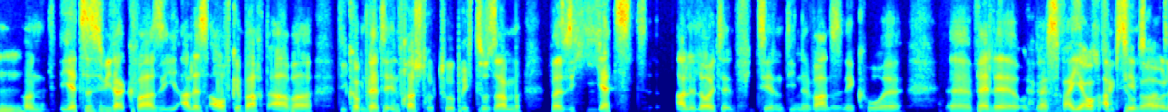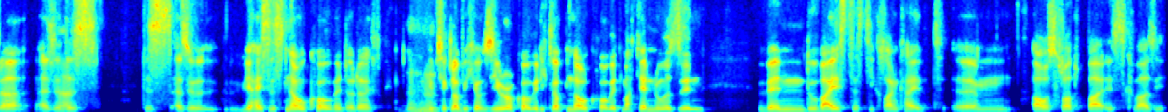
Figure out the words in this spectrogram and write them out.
Hm. Und jetzt ist wieder quasi alles aufgemacht, aber die komplette Infrastruktur bricht zusammen, weil sich jetzt alle Leute infizieren und die eine wahnsinnig hohe äh, Welle und Aber es war ja auch absehbar, oder? Also Ja. das, das, also, wie heißt es, No-Covid, oder? Mhm. Gibt es ja, glaube ich, auch Zero-Covid. Ich glaube, No-Covid macht ja nur Sinn, wenn du weißt, dass die Krankheit ähm, ausrottbar ist, quasi.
